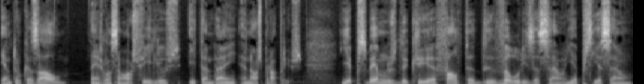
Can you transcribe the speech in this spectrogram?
entre o casal, em relação aos filhos e também a nós próprios. E apercebemos-nos de que a falta de valorização e apreciação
